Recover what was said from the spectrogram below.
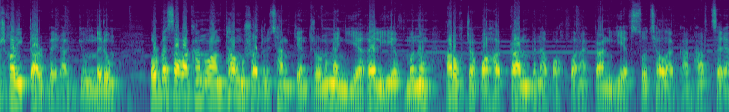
աշխարհի տարբեր անկյուններում։ Որպես ավականու անդամ ուշադրության կենտրոնում են եղել եւ մնում առողջապահական, բնապահպանական եւ սոցիալական հարցերը։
